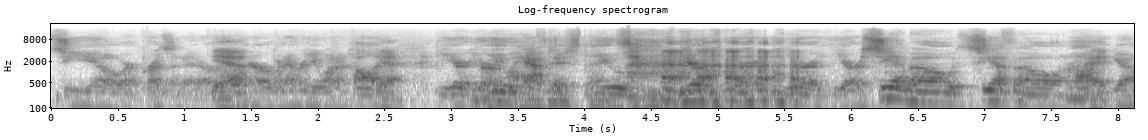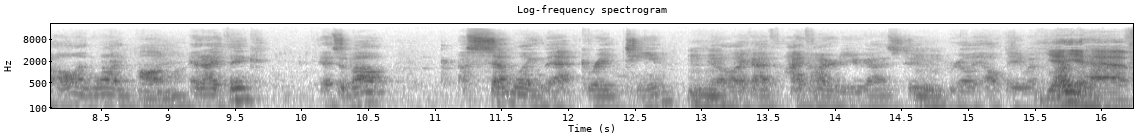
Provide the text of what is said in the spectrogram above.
CEO or president or Yeah. owner or whatever you wanna call it, Yeah. you're, You're you have to, those you, you're, you're, you're, you're CMO, CFO, all, Right. you know, all in one. All in one. And I think it's about assembling that great team, Mhm. you know, like I've, I've hired you guys to Mhm. really help me with. Yeah, you have.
